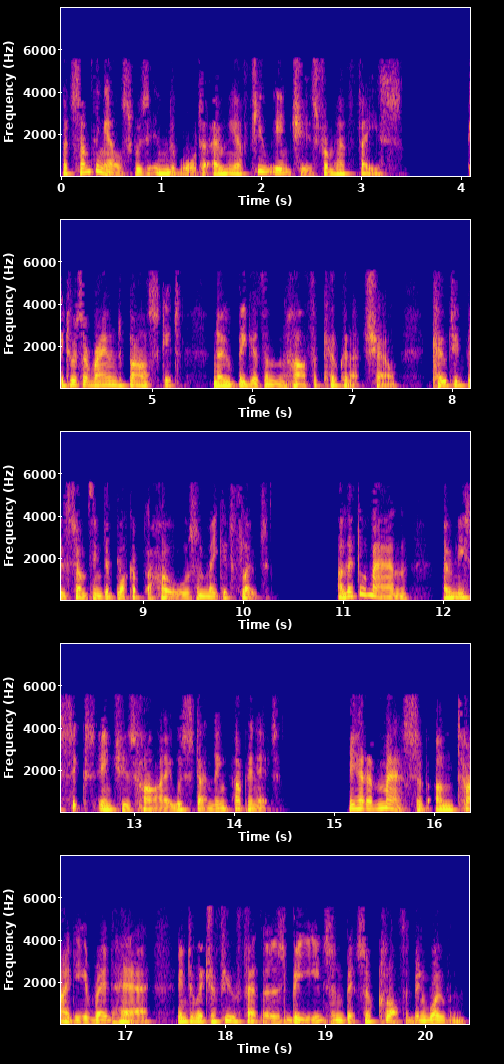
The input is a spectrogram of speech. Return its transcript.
But something else was in the water only a few inches from her face. It was a round basket, no bigger than half a coconut shell, coated with something to block up the holes and make it float. A little man, only six inches high, was standing up in it. He had a mass of untidy red hair, into which a few feathers, beads, and bits of cloth had been woven.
